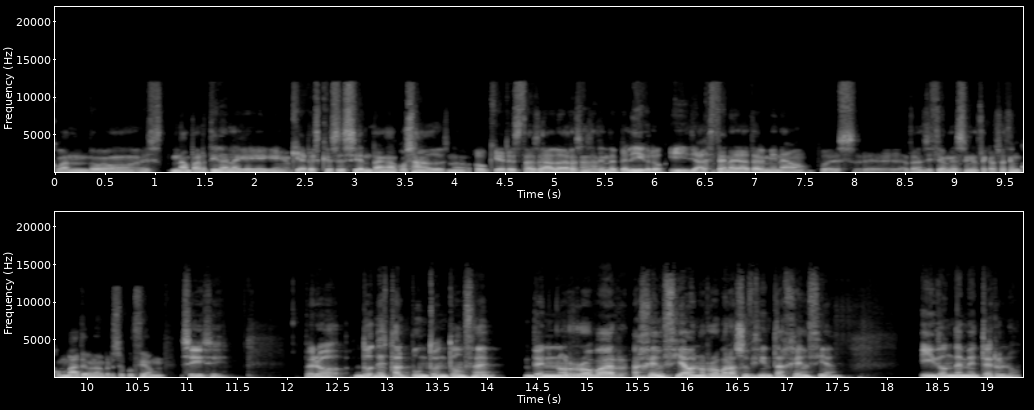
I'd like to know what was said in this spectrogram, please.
cuando es una partida en la que quieres que se sientan acosados, ¿no? O quieres trasladar la sensación de peligro y ya la escena ya ha terminado, pues eh, la transición es en este caso hacia un combate, una persecución. Sí, sí. Pero, ¿dónde está el punto entonces de no robar agencia o no robar la suficiente agencia? ¿Y dónde meterlo?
